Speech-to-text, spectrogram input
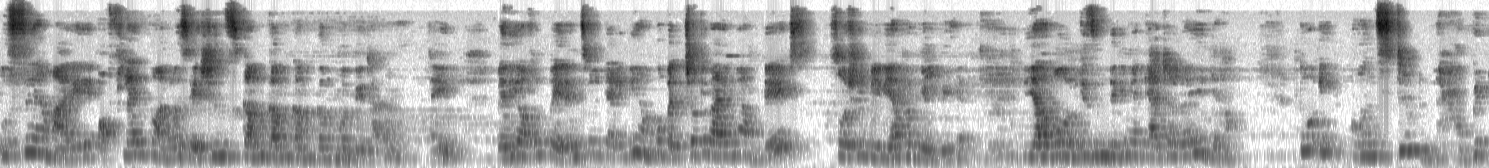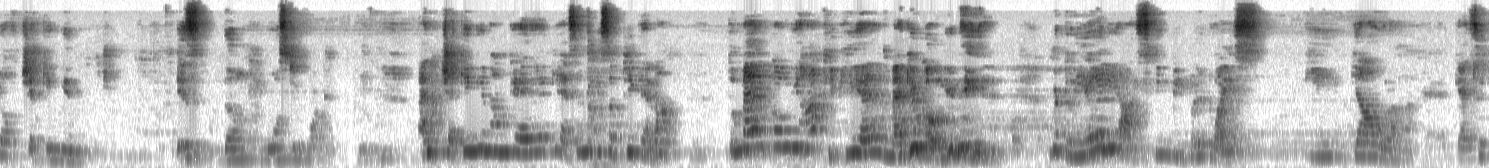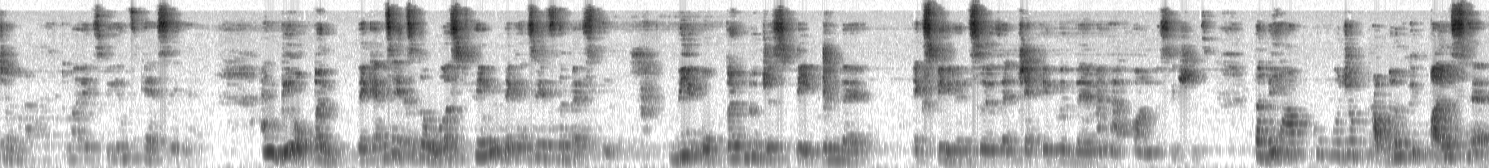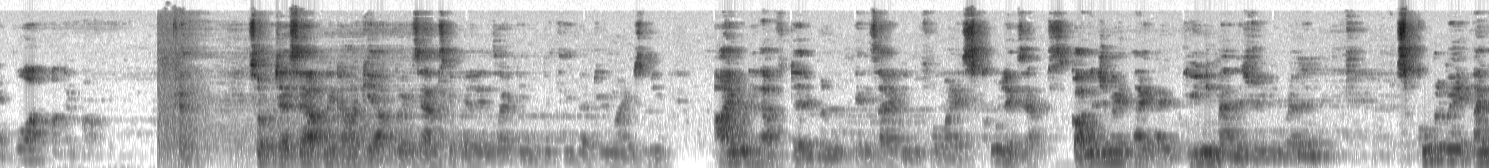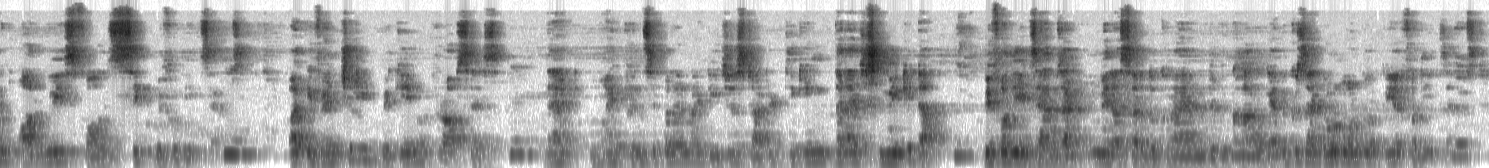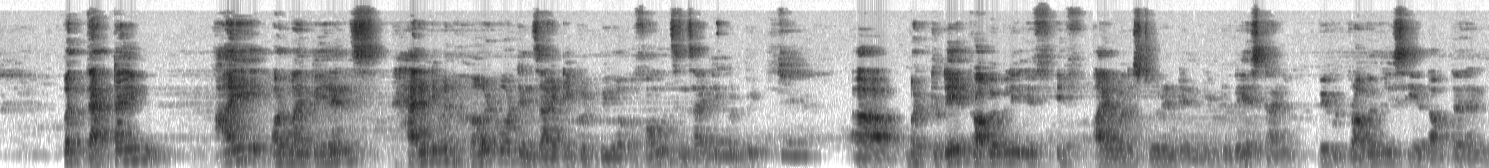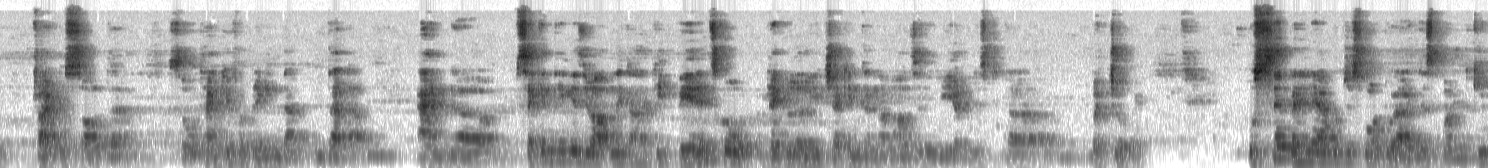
उससे हमारे ऑफलाइन कॉन्वर्सेशंस कम कम कम कम होते जा रहे हैं right very often parents will tell कि हमको बच्चों के बारे में अपडेट्स सोशल मीडिया पर मिलती है। या वो उनकी ज़िंदगी में क्या चल रहा है? यहाँ। तो एक constant habit of checking in is the most important and checking in हम कह रहे हैं कि ऐसा नहीं कि सब ठीक है ना? हाँ मैं क्यों कहूँगी? नहीं है। But really asking people twice कि क्या हो रहा है कैसे चल रहा है तुम्हारा एक्सपीरियंस कैसे है? And be open they can say it's the worst thing they can say it's the best thing be open to just take in their experiences and check in with them and have conversations तभी आपको वो जो problem की pulse है वो आप पकड़ पाओगे। सो so, जैसे आपने कहा कि आपको एग्ज़ाम्स के पहले एंजाइटी होती थी that reminds me I would have terrible anxiety before my school exams. College में I, I really managed really well. Mm. School में I would always fall sick before the exams. Mm. But eventually it became a process mm. that my principal and my teachers started thinking that I just make it up mm. before the exams that मेरा सर दुख रहा है मुझे बुखार हो गया because I don't want to appear for the exams. But that time I or my parents hadn't even heard what anxiety could be or performance anxiety could be. Uh, but today, probably, if, if I were a student in, in today's time, we would probably see a doctor and try to solve that. So, thank you for bringing that, that up. And second thing is जो आपने कहा कि parents को regularly check in करना बहुत ज़रूरी है अपने बच्चों पे उससे पहले I would just want to add this point कि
